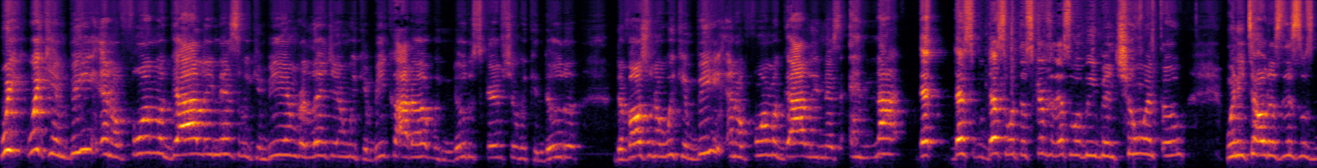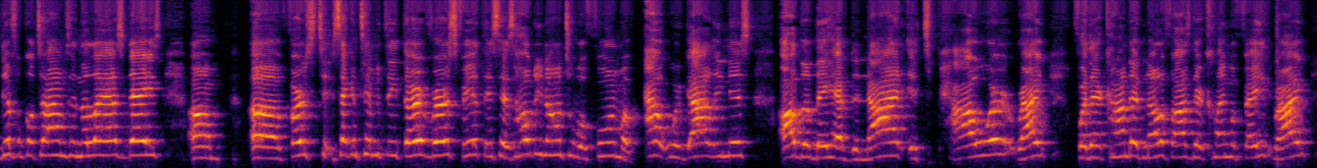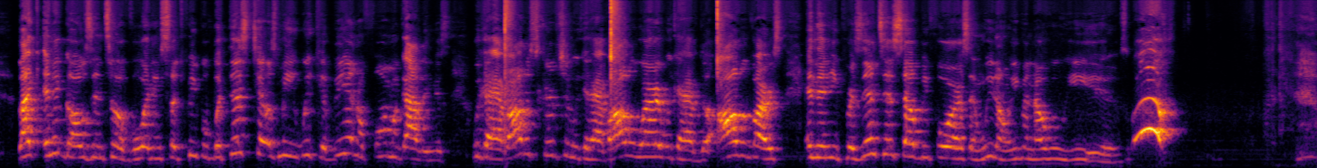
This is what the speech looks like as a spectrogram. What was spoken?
We, we can be in a form of godliness. We can be in religion. We can be caught up. We can do the scripture. We can do the devotional. We can be in a form of godliness and not that. That's that's what the scripture. That's what we've been chewing through when he told us this was difficult times in the last days. Um, uh first second timothy third verse fifth it says holding on to a form of outward godliness although they have denied its power right for their conduct nullifies their claim of faith right like and it goes into avoiding such people but this tells me we could be in a form of godliness we could have all the scripture we could have all the word we could have the, all the verse and then he presents himself before us and we don't even know who he is Woo!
